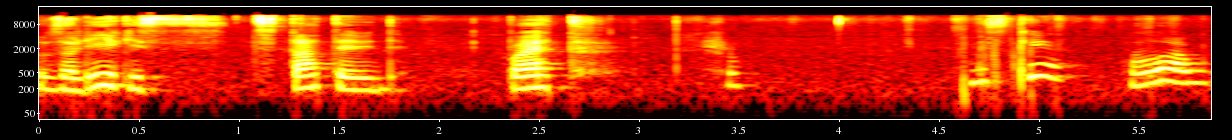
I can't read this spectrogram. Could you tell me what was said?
Взагалі якийсь цитати від поет. Миски, лаву.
